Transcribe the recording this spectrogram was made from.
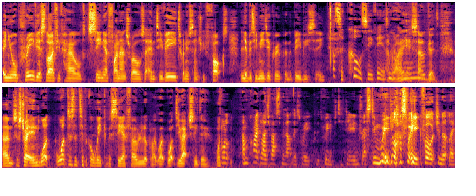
in your previous life, you've held senior finance roles at MTV, 20th Century Fox, Liberty Media Group, and the BBC. That's a cool CV, isn't Right, it? it's so good. Um, so straight in, what what does the typical week of a CFO look like? What what do you actually do? What, Well, I'm quite glad you've asked me that this week it's been a particularly interesting week last week, fortunately.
